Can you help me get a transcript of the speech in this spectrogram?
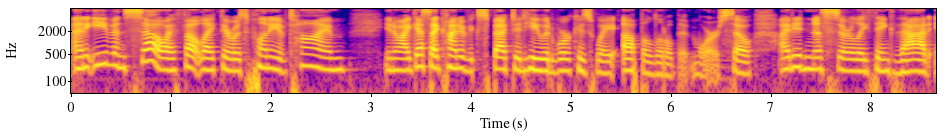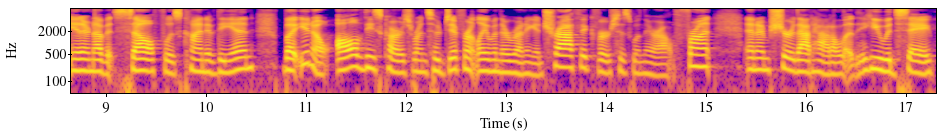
And even so, I felt like there was plenty of time. You know, I guess I kind of expected he would work his way up a little bit more. So I didn't necessarily think that in and of itself was kind of the end. But, you know, all of these cars run so differently when they're running in traffic versus when they're out front. And I'm sure that had a, he would say,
